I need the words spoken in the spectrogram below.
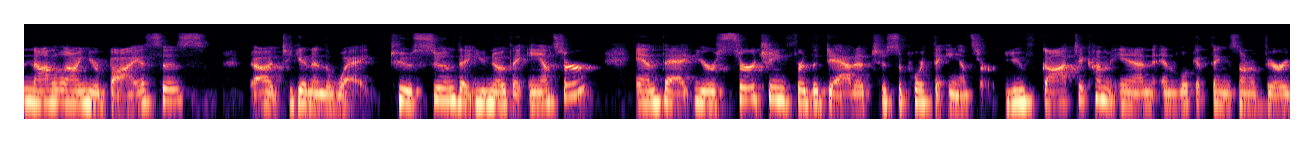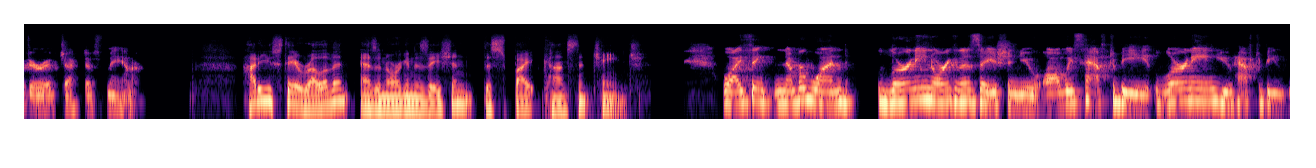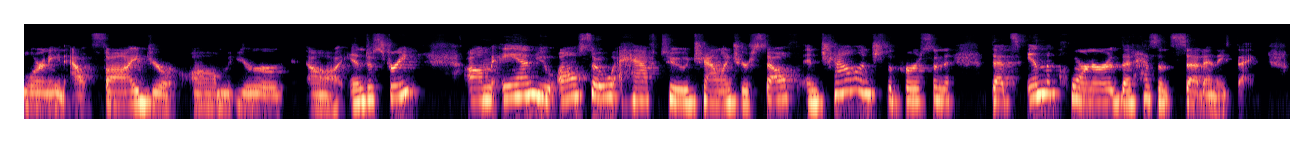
not allowing your biases uh, to get in the way to assume that you know the answer and that you're searching for the data to support the answer. You've got to come in and look at things on a very, very objective manner. How do you stay relevant as an organization despite constant change? Well, I think number one, learning organization you always have to be learning you have to be learning outside your um, your uh, industry um, and you also have to challenge yourself and challenge the person that's in the corner that hasn't said anything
